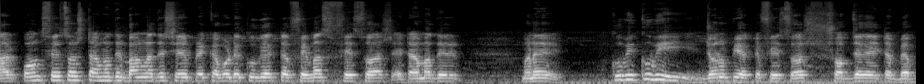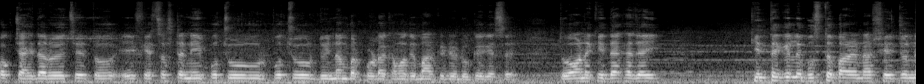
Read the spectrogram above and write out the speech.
আর পন্স ফেস ওয়াশটা আমাদের বাংলাদেশের প্রেক্ষাপটে খুবই একটা ফেমাস ফেস ওয়াশ এটা আমাদের মানে খুবই খুবই জনপ্রিয় একটা ফেস ওয়াশ সব জায়গায় এটা ব্যাপক চাহিদা রয়েছে। তো এই ফেস ওয়াশটা নিয়ে প্রচুর প্রচুর দুই নাম্বার প্রোডাক্ট আমাদের মার্কেটে ঢুকে গেছে। তো অনেকেই দেখা যায় কিনতে গেলে বুঝতে পারে না সেই জন্য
